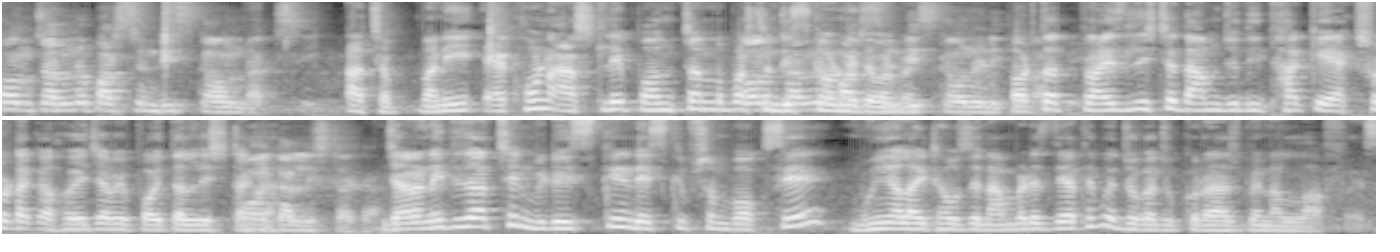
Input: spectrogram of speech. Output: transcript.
পঞ্চান্ন পার্সেন্ট ডিসকাউন্ট রাখছি। আচ্ছা মানে এখন আসলে পঞ্চান্ন পার্সেন্ট 55% ডিসকাউন্ট নিতে পারবেন। অর্থাৎ প্রাইস লিস্টে দাম যদি থাকে একশো টাকা হয়ে যাবে পঁয়তাল্লিশ টাকা। পঁয়তাল্লিশ টাকা। যারা নিতে যাচ্ছেন ভিডিও স্ক্রিন ডেসক্রিপশন বক্সে ভুঁইয়া লাইট হাউসের নাম্বারে দেওয়া থাকবে যোগাযোগ করে আসবেন। আল্লাহ হাফেজ।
